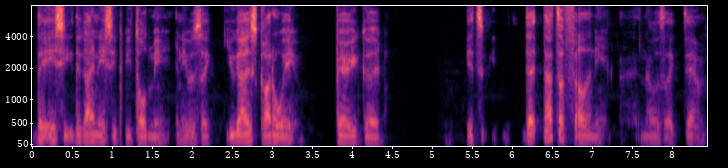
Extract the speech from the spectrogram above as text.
the AC, the guy in ACP told me, and he was like, "You guys got away very good. It's that that's a felony." And I was like, "Damn."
